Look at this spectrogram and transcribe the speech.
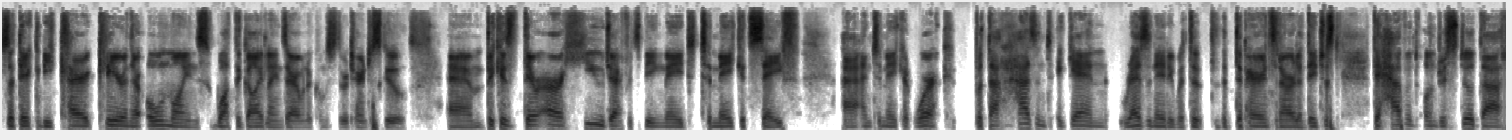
so that they can be clear, clear in their own minds what the guidelines are when it comes to the return to school. Um, because there are huge efforts being made to make it safe uh, and to make it work but that hasn't again resonated with the, the, the, parents in ireland. They just they haven't understood that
